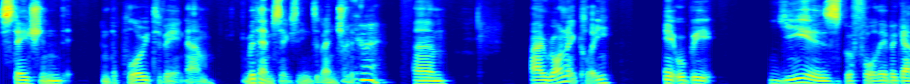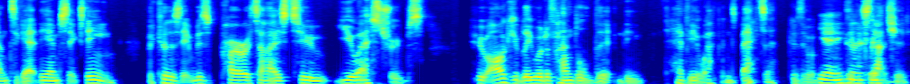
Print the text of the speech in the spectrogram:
stationed and deployed to Vietnam with M16s eventually. okay. Um, ironically, it will be years before they began to get the M16 because it was prioritized to US troops who arguably would have handled the, the heavier weapons better because they were Yeah, exactly. statured.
